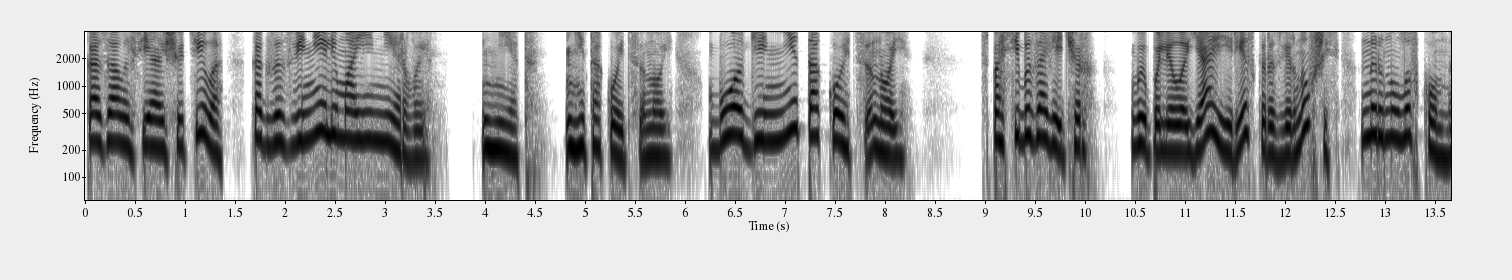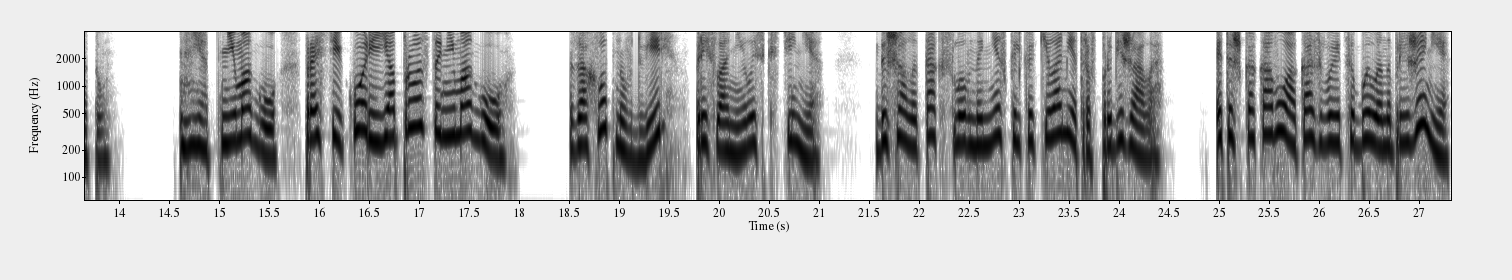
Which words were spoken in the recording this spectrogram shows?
Казалось, я ощутила, как зазвенели мои нервы. Нет, не такой ценой. Боги, не такой ценой. Спасибо за вечер, выпалила я и, резко развернувшись, нырнула в комнату. Нет, не могу. Прости, Кори, я просто не могу. Захлопнув дверь, прислонилась к стене. Дышала так, словно несколько километров пробежала. Это ж каково, оказывается, было напряжение,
